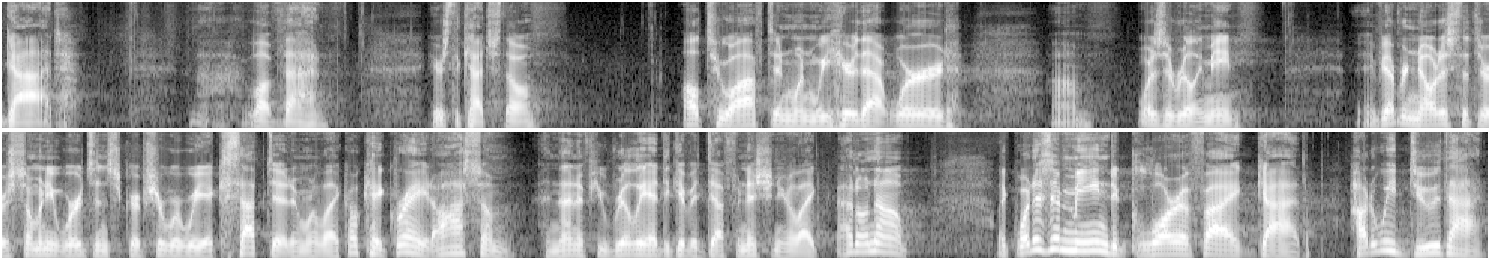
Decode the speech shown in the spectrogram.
God. I love that. Here's the catch though. All too often, when we hear that word, um, what does it really mean? Have you ever noticed that there are so many words in Scripture where we accept it and we're like, okay, great, awesome. And then if you really had to give a definition, you're like, I don't know. Like, what does it mean to glorify God? How do we do that?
